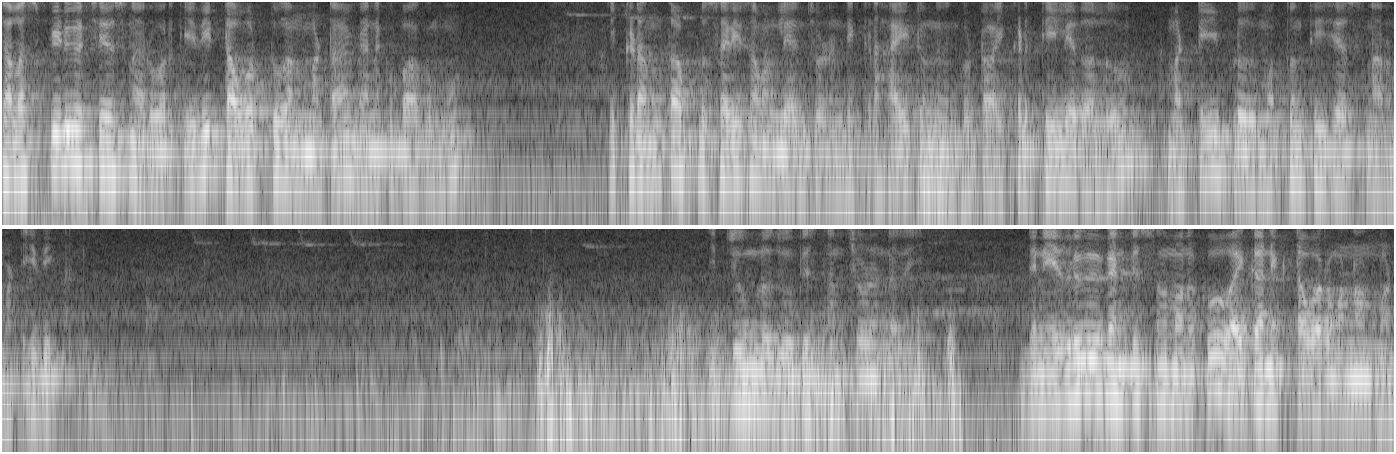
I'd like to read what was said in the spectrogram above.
చాలా స్పీడ్గా చేస్తున్నారు వర్క్. ఇది టవర్ టూ అనమాట వెనక భాగము. ఇక్కడంతా అప్పుడు సరి సమానం లేదు చూడండి. ఇక్కడ హైట్ ఉంది అనుకుంటా. ఇక్కడ తీయలేదు వాళ్ళు. మట్టి ఇప్పుడు మొత్తం తీసేస్తున్నారు అన్నమాట ఇది ఈ జూమ్లో చూపిస్తాను చూడండి అది. దీని ఎదురుగా కనిపిస్తుంది మనకు ఐకానిక్ టవర్ వన్ అనమాట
